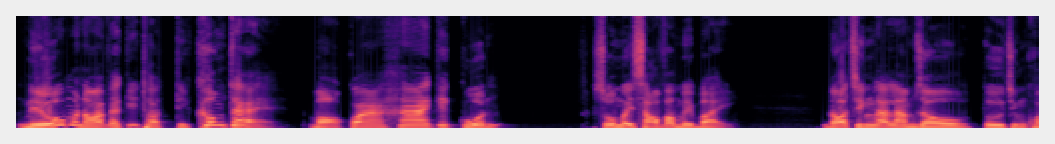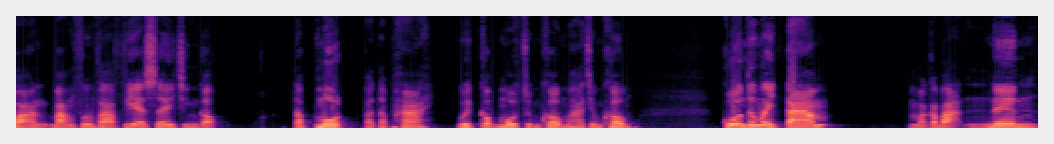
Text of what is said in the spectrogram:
nếu mà nói về kỹ thuật thì không thể bỏ qua hai cái cuốn số 16 và 17. Đó chính là làm giàu từ chứng khoán bằng phương pháp VSA chính gốc tập 1 và tập 2, Wickoff 1.0 và 2.0. Cuốn thứ 18 mà các bạn nên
